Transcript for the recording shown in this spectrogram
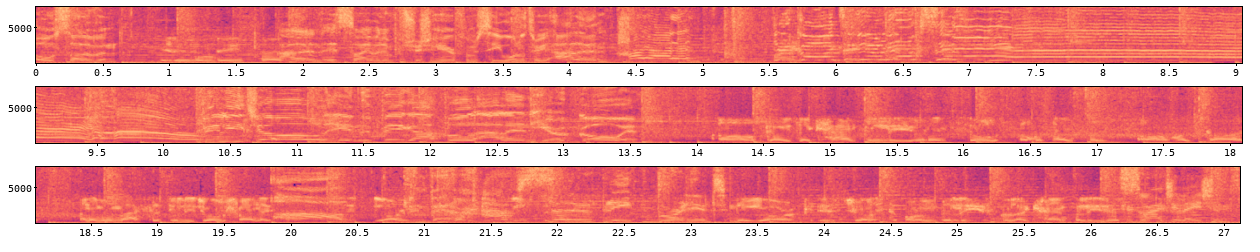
O'Sullivan? It is indeed. Simon. Alan, it's Simon and Patricia here from C103. Alan. Hi, Alan. You're going to New York City. Oh, guys, I can't believe it. I'm so, so thankful. Oh, my God. And I'm a massive Billy Joel fan. I Oh, New York. Absolutely brilliant. New York is just unbelievable. I can't believe it. Congratulations.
